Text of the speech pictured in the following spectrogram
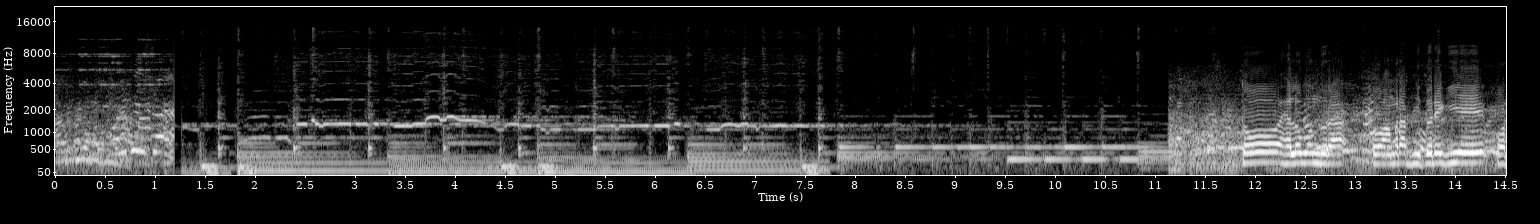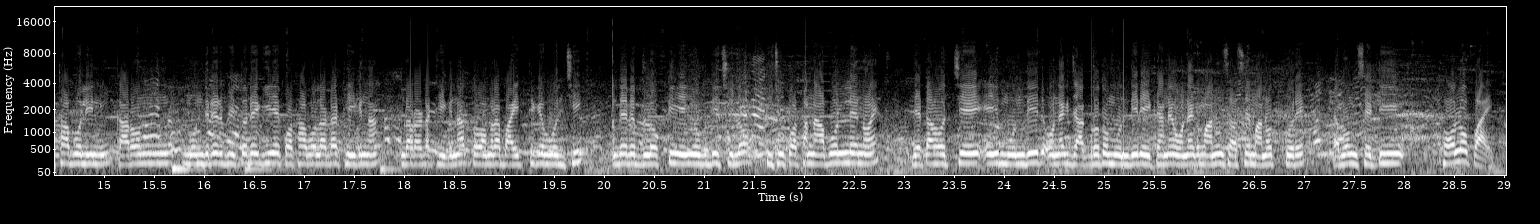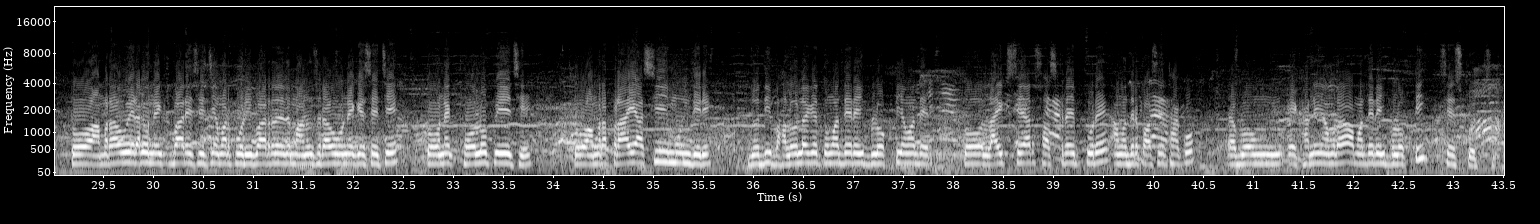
হ্যালো বন্ধুরা, তো আমরা ভিতরে গিয়ে কথা বলিনি, কারণ মন্দিরের ভিতরে গিয়ে কথা বলাটা ঠিক না বলাটা ঠিক না, তো আমরা বাইর থেকে বলছি। আমাদের ব্লগটি এই অবধি ছিল, কিছু কথা না বললে নয়, যেটা হচ্ছে এই মন্দির, অনেক জাগ্রত মন্দির, এখানে অনেক মানুষ আসে মানত করে এবং সেটি ফলও পায়। তো আমরাও এর অনেকবার এসেছি, আমার পরিবারের মানুষরাও অনেক এসেছে, তো অনেক ফলও পেয়েছে। তো আমরা প্রায় আসি এই মন্দিরে। যদি ভালো লাগে তোমাদের এই ব্লগটি আমাদের, তো লাইক শেয়ার সাবস্ক্রাইব করে আমাদের পাশে থাকো এবং এখানেই আমরা আমাদের এই ব্লগটি শেষ করছি।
